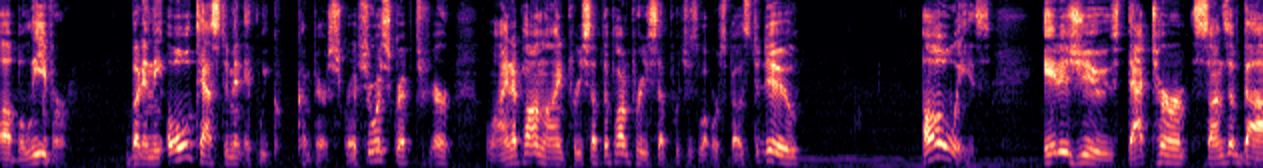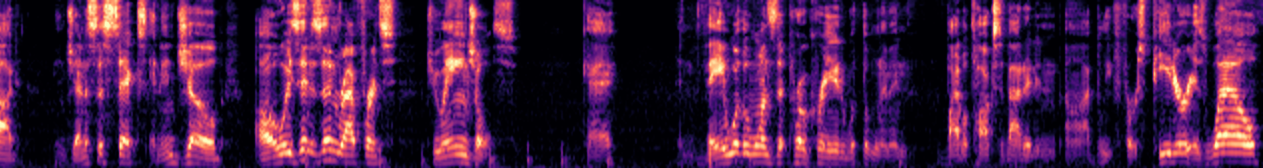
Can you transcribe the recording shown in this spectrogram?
a believer. But in the Old Testament, if we compare scripture with scripture, line upon line, precept upon precept, which is what we're supposed to do, always it is used, that term, sons of God, in Genesis 6 and in Job, always it is in reference to angels. Okay? And they were the ones that procreated with the women. Bible talks about it in, uh, I believe, First Peter as well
